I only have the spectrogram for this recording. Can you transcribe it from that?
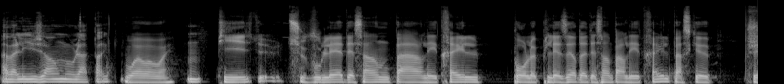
avant les jambes ou la tête. Ouais, ouais, ouais. Mm. Puis tu voulais descendre par les trails pour le plaisir de descendre par les trails parce que tu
